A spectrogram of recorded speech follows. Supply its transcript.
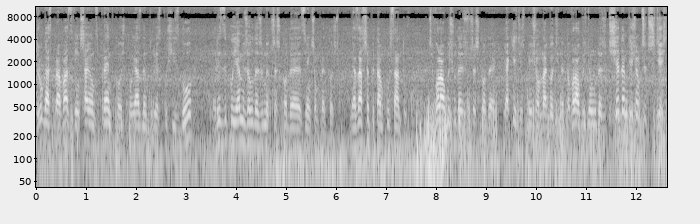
Druga sprawa, zwiększając prędkość pojazdem, który jest w poślizgu, ryzykujemy, że uderzymy w przeszkodę z większą prędkością. Ja zawsze pytam kursantów, czy wolałbyś uderzyć w przeszkodę, jak jedziesz 50 na godzinę, to wolałbyś nią uderzyć 70 czy 30?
